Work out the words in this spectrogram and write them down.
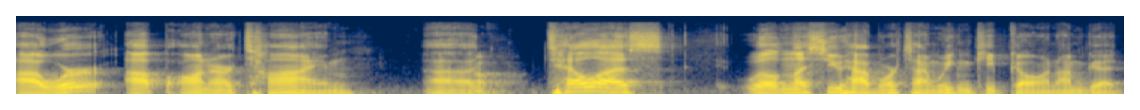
Uh, we're up on our time. Uh, oh tell us. Well, unless you have more time, we can keep going. I'm good.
